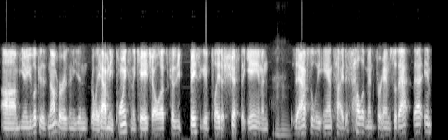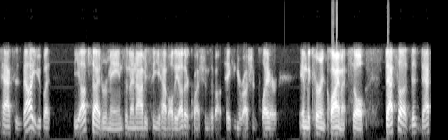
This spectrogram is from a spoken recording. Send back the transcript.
Um, you know, you look at his numbers and he didn't really have any points in the KHL. That's because he basically played a shift a game and mm-hmm. is absolutely anti-development for him. So that that impacts his value, but the upside remains. And then obviously you have all the other questions about taking a Russian player in the current climate. So that's a that's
